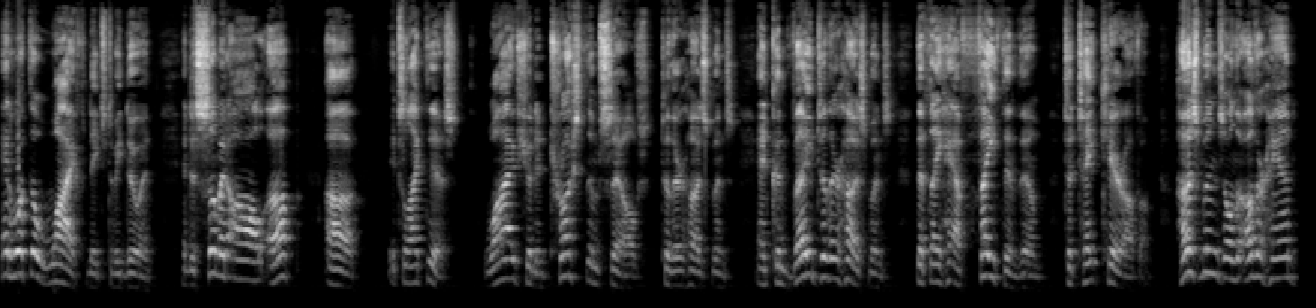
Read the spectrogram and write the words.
and what the wife needs to be doing. And to sum it all up, uh, it's like this. Wives should entrust themselves to their husbands and convey to their husbands that they have faith in them to take care of them. Husbands, on the other hand,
